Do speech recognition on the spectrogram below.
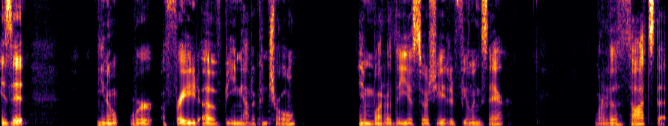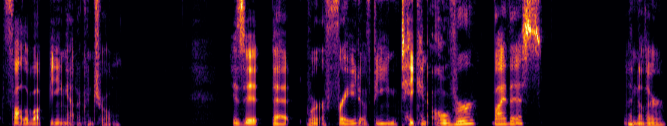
Is it, you know, we're afraid of being out of control? And what are the associated feelings there? What are the thoughts that follow up being out of control? Is it that we're afraid of being taken over by this? Another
